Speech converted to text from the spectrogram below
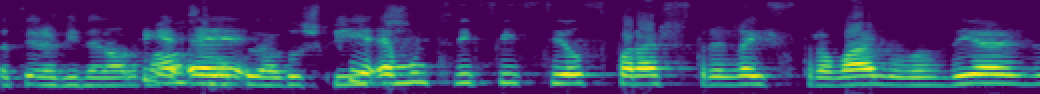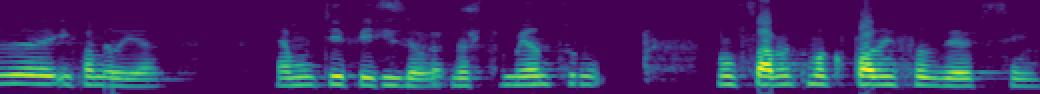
a ter a vida normal, estão a é- cuidar dos Sim, filhos. é muito difícil separar os trajeitos, trabalho, lazer eh, e família. É muito difícil. Exato. Neste momento não sabem como é que podem fazer, sim.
